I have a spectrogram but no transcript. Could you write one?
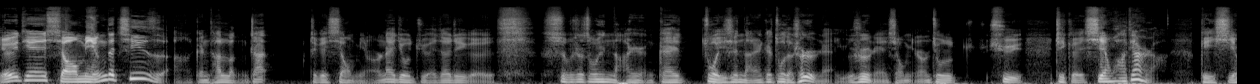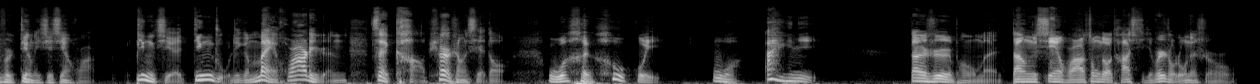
有一天，小明的妻子啊跟他冷战，这个小明呢就觉得这个是不是作为男人该做一些男人该做的事儿呢？于是呢，小明就去这个鲜花店啊给媳妇儿订了一些鲜花，并且叮嘱这个卖花的人在卡片上写道：“我很后悔，我爱你。”但是朋友们，当鲜花送到他媳妇儿手中的时候，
